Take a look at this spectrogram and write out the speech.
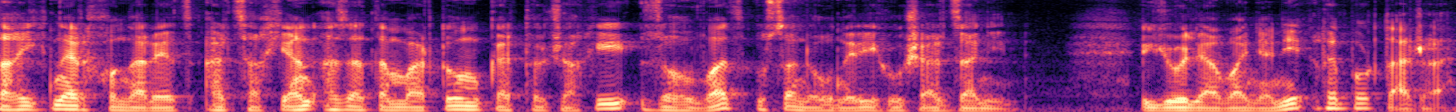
ծաղիկներ խոնարեց Արցախյան ազատամարտում կրթօջախի զոհված ուսանողների հուշարձանին։ Յուլիա Վանյանի ռեպորտաժը։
